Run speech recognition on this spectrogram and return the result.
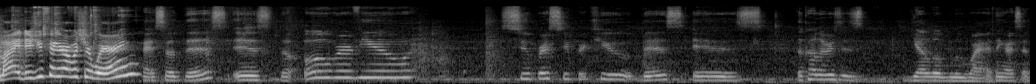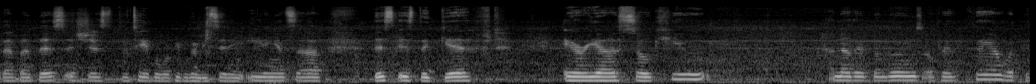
Maya, did you figure out what you're wearing? Okay, so this is the overview. Super, super cute. This is, the colors is yellow, blue, white. I think I said that, but this is just the table where people are to be sitting, eating and stuff. This is the gift area. So cute. Another balloons over there with the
